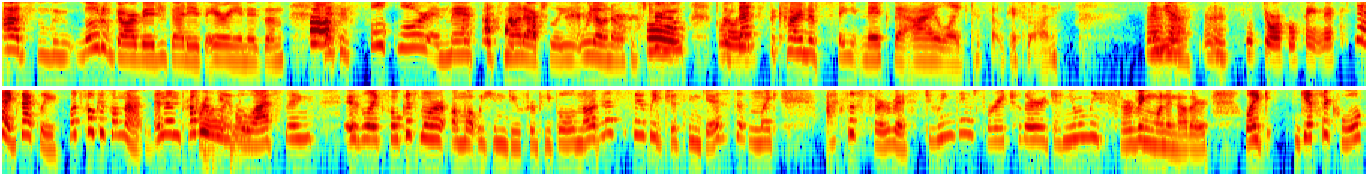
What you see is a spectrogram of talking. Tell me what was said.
absolute load of garbage that is Arianism. Oh. This is folklore and myth. It's not actually, we don't know if it's oh, true, oh, but that's the kind of St. Nick that I like to focus on. And mm-hmm, yeah, mm-hmm. historical Saint Nick. Yeah, exactly. Let's focus on that. And then probably the last thing is like focus more on what we can do for people, not necessarily just in gifts, but in like acts of service, doing things for each other, genuinely serving one another. Like gifts are cool.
